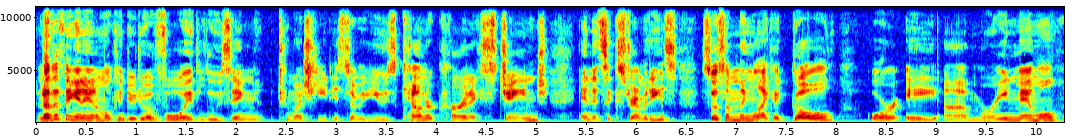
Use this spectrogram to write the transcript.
Another thing an animal can do to avoid losing too much heat is to use counter current exchange in its extremities. So something like a gull or a uh, marine mammal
